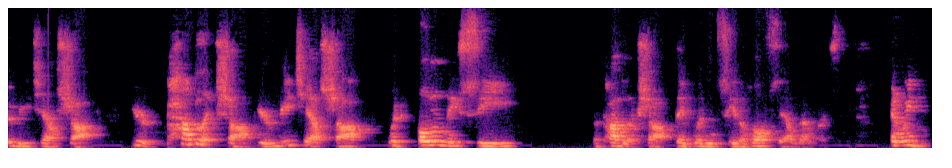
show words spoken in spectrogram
the retail shop. Your public shop, your retail shop would only see the public shop. They wouldn't see the wholesale numbers. And we,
